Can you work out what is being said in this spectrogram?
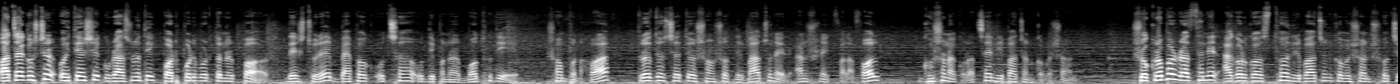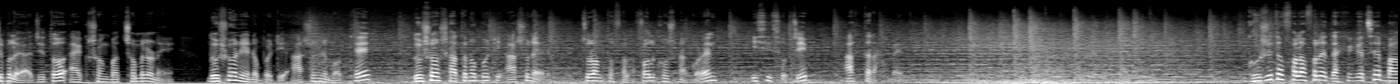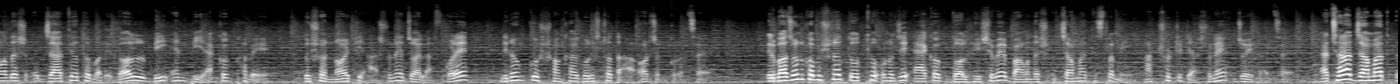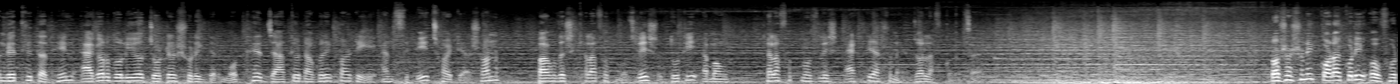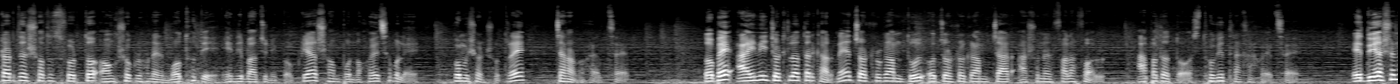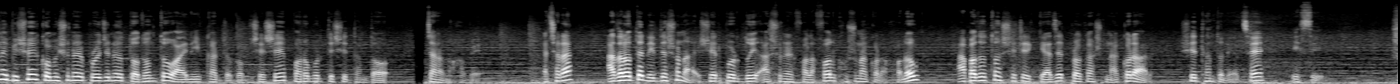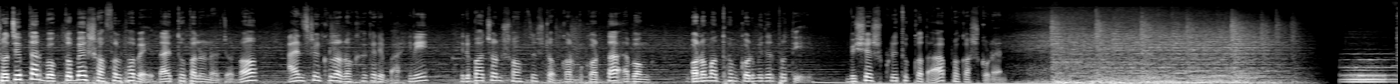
পাঁচ আগস্টের ঐতিহাসিক রাজনৈতিক পট পরিবর্তনের পর দেশজুড়ে ব্যাপক উৎসাহ উদ্দীপনার মধ্য দিয়ে সম্পন্ন হওয়া ত্রয়োদশ জাতীয় সংসদ নির্বাচনের আনুষ্ঠানিক ফলাফল ঘোষণা করেছে নির্বাচন কমিশন। শুক্রবার রাজধানীর আগরগস্থ নির্বাচন কমিশন সচিবালয়ে আয়োজিত এক সংবাদ সম্মেলনে দুশো নিরানব্বইটি আসনের মধ্যে দুশো সাতানব্বইটি আসনের চূড়ান্ত ফলাফল ঘোষণা করেন ইসি সচিব আক্তার আহমেদ। ঘোষিত ফলাফলে দেখা গেছে বাংলাদেশ জাতীয়তাবাদী দল বিএনপি এককভাবে দুশো নয়টি আসনে জয়লাভ করে নিরঙ্কুশ সংখ্যাগরিষ্ঠতা অর্জন করেছে। নির্বাচন কমিশনের তথ্য অনুযায়ী একক দল হিসেবে বাংলাদেশ জামায়াত ইসলামী আটষট্টিটি আসনে জয়ী হয়েছে। এছাড়া জামায়াত নেতৃত্বাধীন এগারো দলীয় জোটের শরিকদের মধ্যে জাতীয় নাগরিক পার্টি এনসিপি ছয়টি আসন, বাংলাদেশ খেলাফত মজলিস দুটি এবং খেলাফত মজলিস একটি আসনে জয়লাভ করেছে। প্রশাসনিক কড়াকড়ি ও ভোটারদের স্বতঃস্ফূর্ত অংশগ্রহণের মধ্য দিয়ে এই নির্বাচনী প্রক্রিয়া সম্পন্ন হয়েছে বলে কমিশন সূত্রে জানানো হয়েছে। তবে আইনি জটিলতার কারণে চট্টগ্রাম দুই ও চট্টগ্রাম চার আসনের ফলাফল আপাতত স্থগিত রাখা হয়েছে। এই দুই আসনের বিষয়ে কমিশনের প্রয়োজনীয় তদন্ত ও আইনি কার্যক্রম শেষে পরবর্তী সিদ্ধান্ত জানানো হবে। এছাড়া আদালতের নির্দেশনায় শেরপুর দুই আসনের ফলাফল ঘোষণা করা হলেও আপাতত সেটির গ্যাজেট প্রকাশ না করার সিদ্ধান্ত নিয়েছে ইসি। সচিব তার বক্তব্যে সফলভাবে দায়িত্ব পালনের জন্য আইন শৃঙ্খলা রক্ষাকারী বাহিনী, নির্বাচন সংশ্লিষ্ট কর্মকর্তা এবং গণমাধ্যম কর্মীদের প্রতি বিশেষ কৃতজ্ঞতা প্রকাশ করেন।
